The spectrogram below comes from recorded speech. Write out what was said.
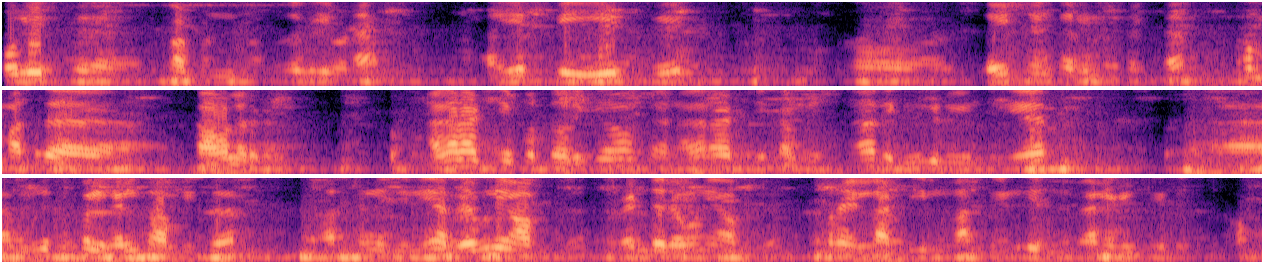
போலீஸ் டிபார்ட்மெண்ட் உதவியோட எஸ்பி ஈஸ்ட் ஜெய்சங்கர் இன்ஸ்பெக்டர் அப்புறம் மற்ற காவலர்கள். நகராட்சியை பொறுத்த வரைக்கும் நகராட்சி commissioner executive engineer municipal health officer assistant engineer revenue officer ரெண்டு ரெவன்யூ ஆஃபீஸர் அப்புறம் எல்லா டீம்லாம் சேர்ந்து இந்த வேலைகள் செய்துருக்கோம்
